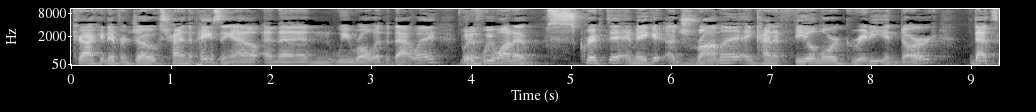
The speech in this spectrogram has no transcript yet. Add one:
cracking different jokes, trying the pacing out, and then we roll with it that way. But Yeah. if we want to script it and make it a drama and kind of feel more gritty and dark, that's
